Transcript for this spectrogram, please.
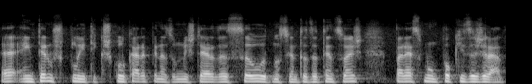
Eh, em termos políticos, colocar apenas o Ministério da Saúde no centro das atenções parece-me um pouco exagerado.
